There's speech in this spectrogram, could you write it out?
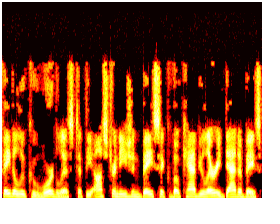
Fataluku Wordlist at the Austronesian Basic Vocabulary Database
